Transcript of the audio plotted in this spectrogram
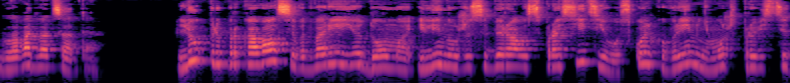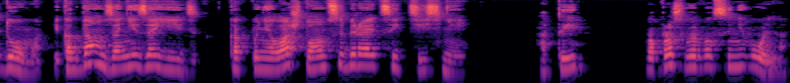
Глава двадцатая. Люк припарковался во дворе ее дома, и Лина уже собиралась спросить его, сколько времени может провести дома и когда он за ней заедет, как поняла, что он собирается идти с ней. «А ты?» Вопрос вырвался невольно.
